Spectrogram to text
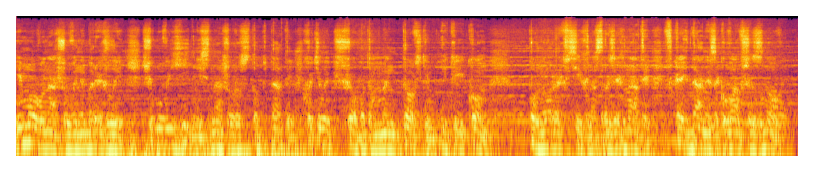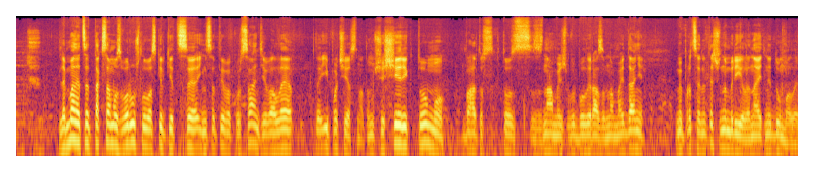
І мову нашу ви не берегли. Чому ви гідність нашу розтоптати? Хотіли б шоботом ментовським і кийком по норах всіх нас розігнати, в кайдани закувавши знову. Для мене це так само зворушливо, оскільки це ініціатива курсантів, але і почесно. Тому що ще рік тому багато хто з нами ж ви були разом на Майдані. Ми про це не те, що не мріяли, навіть не думали.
